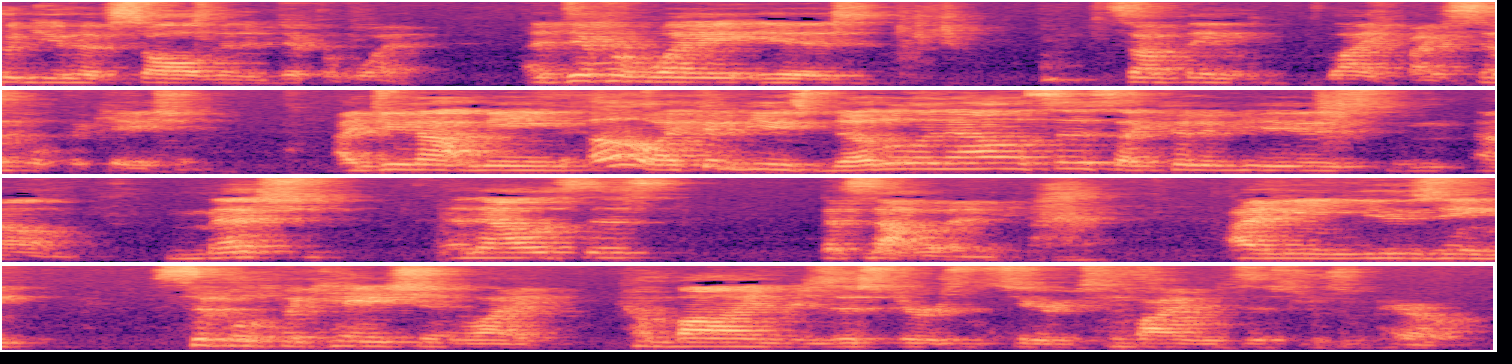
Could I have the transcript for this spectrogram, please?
could you have solved in a different way? A different way is something like by simplification. I do not mean, oh, I could have used nodal analysis, I could have used um, mesh analysis. That's not what I mean. I mean using simplification like combine resistors in series, combine resistors in parallel.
